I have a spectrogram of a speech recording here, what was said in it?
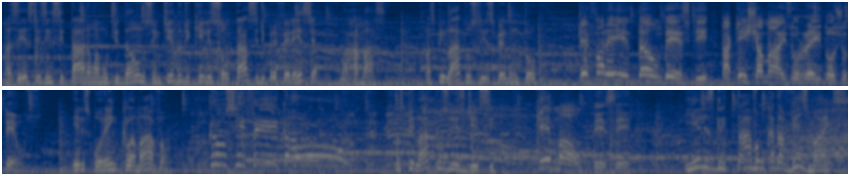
Mas estes incitaram a multidão no sentido de que lhe soltasse de preferência Barrabás. Mas Pilatos lhes perguntou: Que farei então deste a quem chamais o rei dos judeus? Eles, porém, clamavam: Crucifica-o! Mas Pilatos lhes disse: Que mal fez ele? E eles gritavam cada vez mais:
